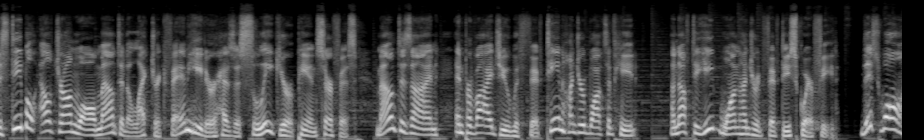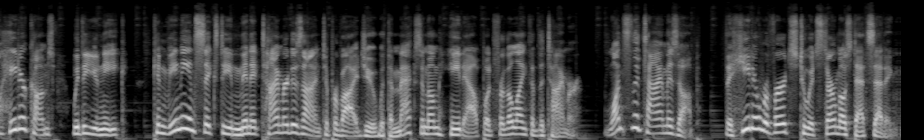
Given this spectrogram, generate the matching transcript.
The Stiebel Eltron wall-mounted electric fan heater has a sleek European surface, mount design, and provides you with 1500 watts of heat, enough to heat 150 square feet. This wall heater comes with a unique, convenient 60-minute timer design to provide you with the maximum heat output for the length of the timer. Once the time is up, the heater reverts to its thermostat setting.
